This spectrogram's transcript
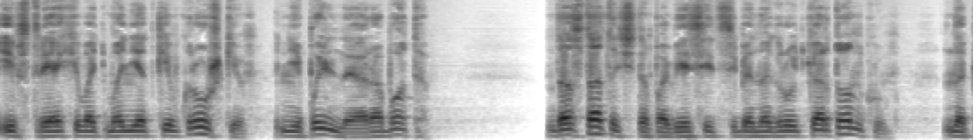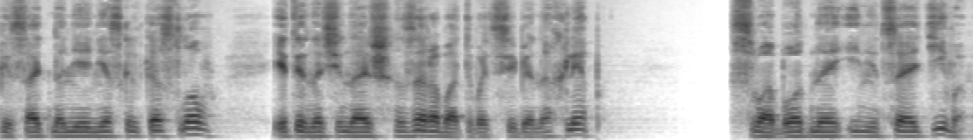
И встряхивать монетки в кружке — не пыльная работа. Достаточно повесить себе на грудь картонку, написать на ней несколько слов, и ты начинаешь зарабатывать себе на хлеб. Свободная инициатива.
